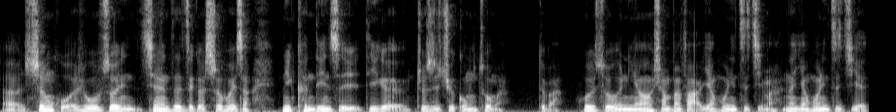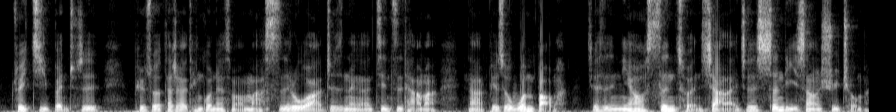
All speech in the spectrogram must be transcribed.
呃，生活，如果说你现在在这个社会上，你肯定是第一个就是去工作嘛，对吧？或者说你要想办法养活你自己嘛。那养活你自己最基本就是，比如说大家有听过那什么马斯洛啊，就是那个金字塔嘛。那比如说温饱嘛，就是你要生存下来，就是生理上的需求嘛。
